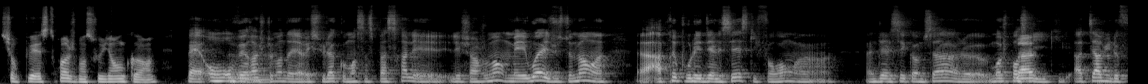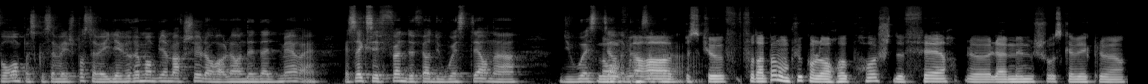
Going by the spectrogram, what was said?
sur PS3, je m'en souviens encore. Hein. Ben, on, verra justement d'ailleurs avec celui-là comment ça se passera les, les chargements. Mais ouais, justement, euh, après pour les DLC, est-ce qu'ils feront euh, un DLC comme ça? Moi, je pense bah. qu'à terme ils le feront parce que ça va, je pense, ça va, il est vraiment bien marché leur leur Undead Nightmare. Et, c'est vrai que c'est fun de faire du western, à, du western. on verra, parce que faudrait pas non plus qu'on leur reproche de faire la même chose qu'avec le 1.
